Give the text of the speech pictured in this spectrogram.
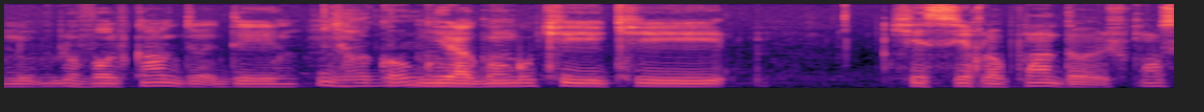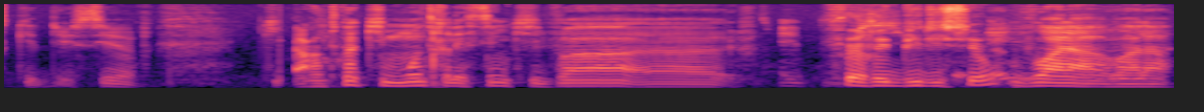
le- le volcan de, de. Nyiragongo qui, qui, qui est sur le point de, je pense, est sur, qui, en tout cas, qui montre les signes qu'il va euh, Faire ébullition. voilà, voilà.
